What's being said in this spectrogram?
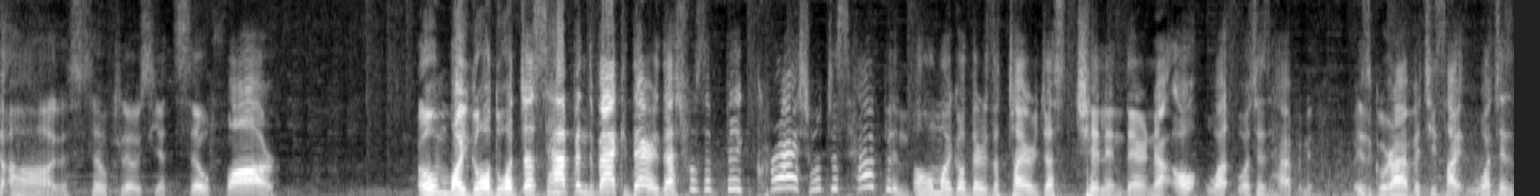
Oh, that's so close yet so far. Oh my god, what just happened back there? That was a big crash. What just happened? Oh my god, there's a tire just chilling there. Now, oh, what what is happening? Is gravity side? What is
